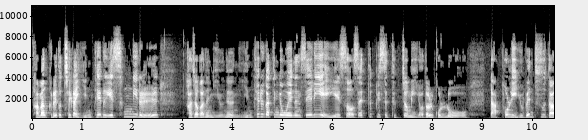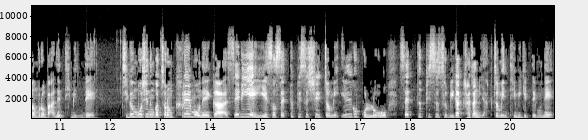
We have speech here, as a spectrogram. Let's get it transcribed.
다만 그래도 제가 인테르의 승리를 가져가는 이유는 인테르 같은 경우에는 세리에 A에서 세트피스 득점이 8골로 나폴리, 유벤투스 다음으로 많은 팀인데 지금 보시는 것처럼 크레모네가 세리에 A에서 세트피스 실점이 7골로 세트피스 수비가 가장 약점인 팀이기 때문에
